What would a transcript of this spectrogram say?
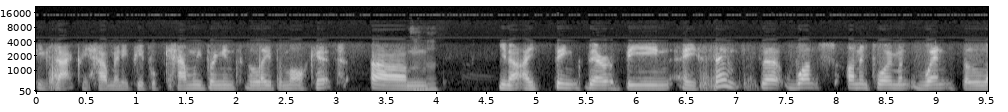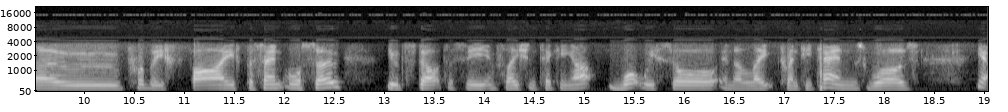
exactly how many people can we bring into the labour market. Um, mm-hmm. You know, I think there have been a sense that once unemployment went below probably five percent or so, you'd start to see inflation ticking up. What we saw in the late 2010s was, yeah,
